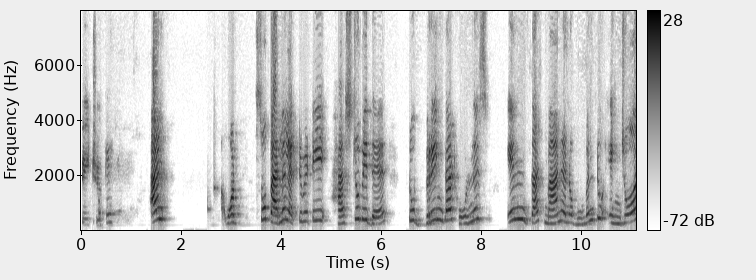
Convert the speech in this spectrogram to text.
Very true. Okay? And what so parallel activity has to be there to bring that wholeness in that man and a woman to enjoy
